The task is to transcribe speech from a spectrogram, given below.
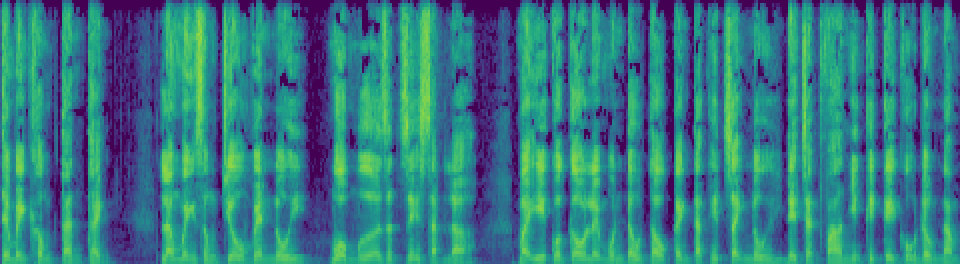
thì mình không tán thành. Làng mình sống chiếu ven núi, mùa mưa rất dễ sạt lở. Mà ý của cậu lại muốn đấu thầu canh tác hết dãy núi để chặt phá những cái cây gỗ đầu năm.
